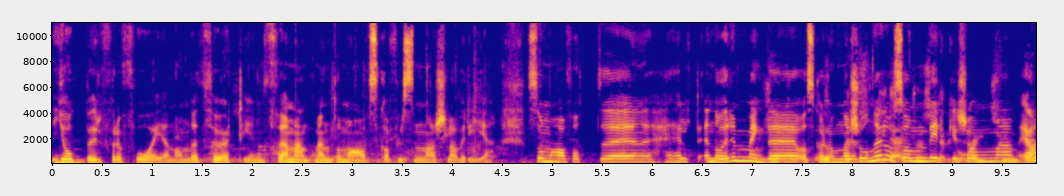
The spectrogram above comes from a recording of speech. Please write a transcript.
jobber for å få igjennom The 13th Amendment om avskaffelsen av slaveriet. Som har fått eh, helt enorm mengde Oscar-nominasjoner, og som virker som eh, ja,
